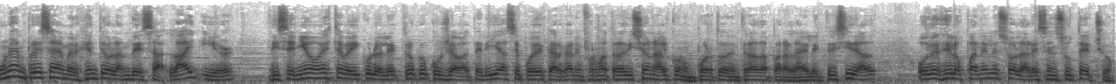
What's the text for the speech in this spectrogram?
Una empresa emergente holandesa, Lightyear, diseñó este vehículo eléctrico cuya batería se puede cargar en forma tradicional con un puerto de entrada para la electricidad o desde los paneles solares en su techo.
